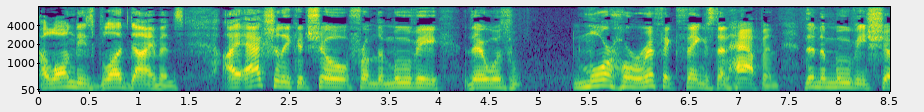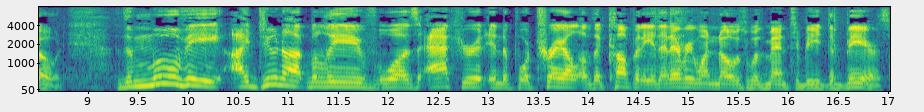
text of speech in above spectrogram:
along these blood diamonds, I actually could show from the movie there was more horrific things that happened than the movie showed. The movie, I do not believe, was accurate in the portrayal of the company that everyone knows was meant to be De Beers.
